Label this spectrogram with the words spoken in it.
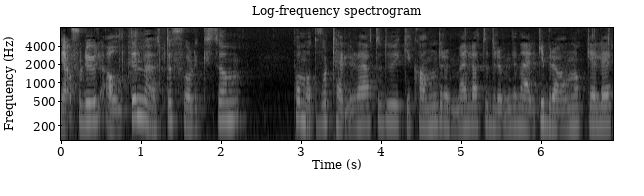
Ja, for du vil alltid møte folk som på en måte forteller deg at du ikke kan drømme, eller at drømmen din er ikke bra nok, eller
